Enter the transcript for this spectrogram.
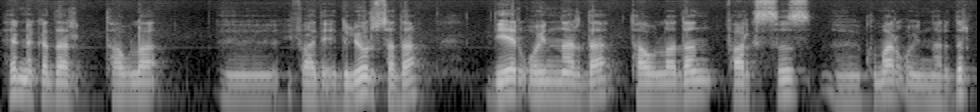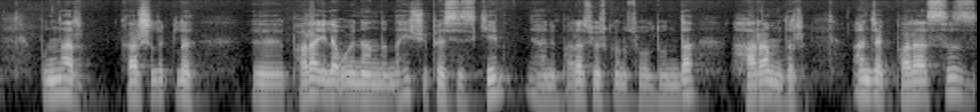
her ne kadar tavla e, ifade ediliyorsa da diğer oyunlarda tavladan farksız e, kumar oyunlarıdır. Bunlar karşılıklı e, para ile oynandığında hiç şüphesiz ki yani para söz konusu olduğunda haramdır. Ancak parasız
